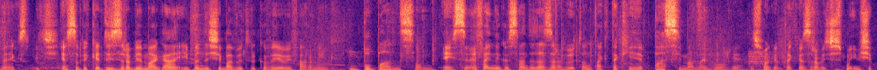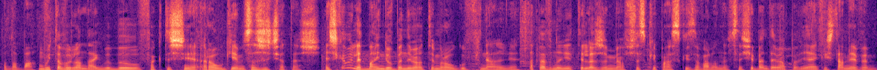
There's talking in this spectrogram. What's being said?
będziemy expić. Ja sobie kiedyś zrobię maga i będę się bawił tylko w farming. Bobanson. Ej, w sumie fajnego Sandeda zrobił, to on tak takie pasy ma na głowie. Też mogę takiego zrobić, też mi się podoba. Mój to wygląda jakby był faktycznie rogue'iem za życia też. Ja ciekawe ile bindów będę miał tym rogu finalnie. Na pewno nie tyle, że miał wszystkie paski zawalone. W sensie będę miał pewnie jakieś tam, nie wiem,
